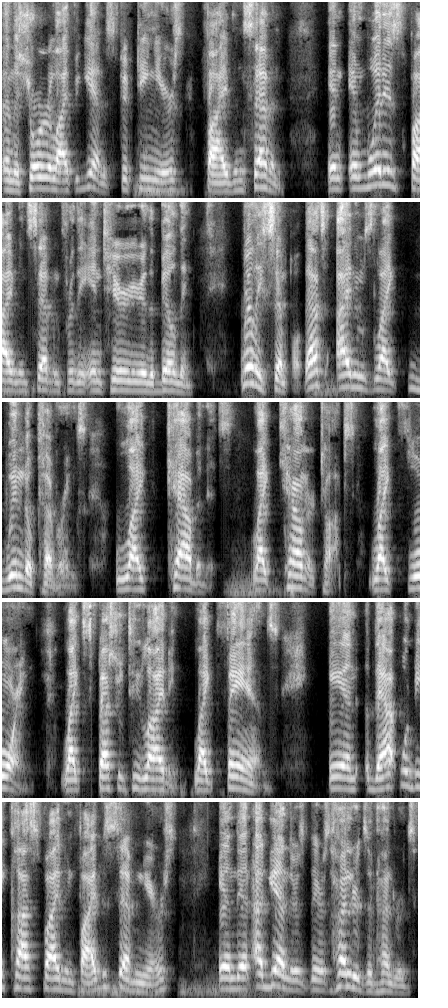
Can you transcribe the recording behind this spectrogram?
And the shorter life again is 15 years, 5 and 7. And and what is 5 and 7 for the interior of the building? Really simple. That's items like window coverings, like cabinets, like countertops, like flooring, like specialty lighting, like fans. And that would be classified in 5 to 7 years and then again there's there's hundreds and hundreds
